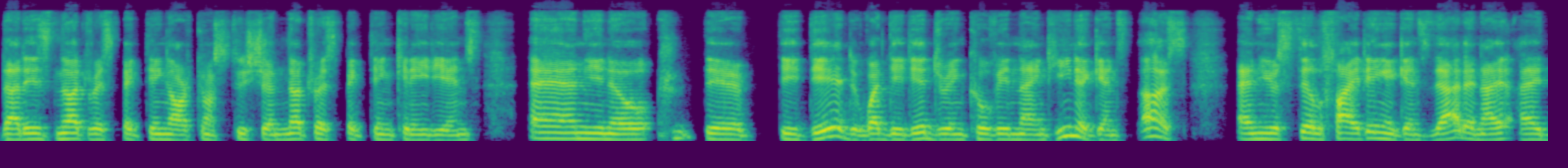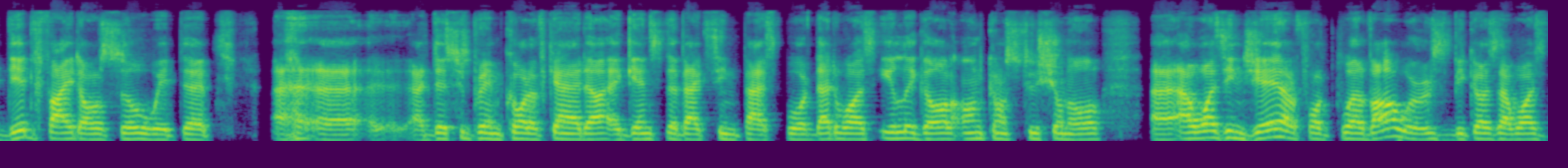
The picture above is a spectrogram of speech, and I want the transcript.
that is not respecting our constitution, not respecting Canadians, and you know they they did what they did during COVID nineteen against us, and you're still fighting against that. And I I did fight also with. Uh, uh, uh, at the Supreme Court of Canada against the vaccine passport. That was illegal, unconstitutional. Uh, I was in jail for 12 hours because I was,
